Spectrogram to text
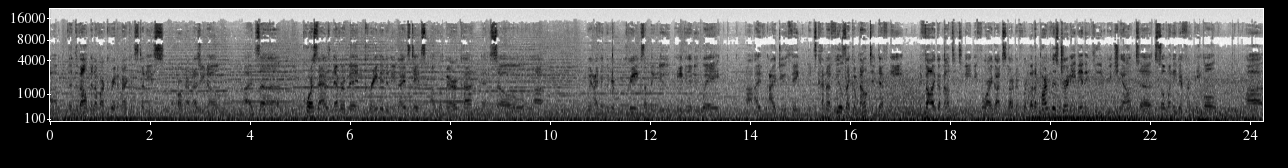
um, the development of our Korean American Studies program. As you know, uh, it's a course that has never been created in the United States of America, and so uh, when I think when you're creating something new, paving a new way, uh, I I do think it's kind of feels like a mountain. Definitely, it felt like a mountain to me before I got started. For but a part of this journey did include reaching out to so many different people uh,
